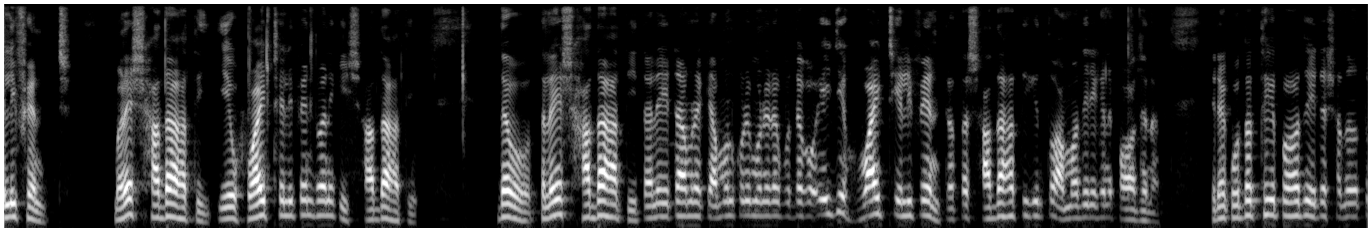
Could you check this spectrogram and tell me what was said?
এলিফ্যান্ট মানে সাদা হাতি। এ হোয়াইট এলিফ্যান্ট মানে কি? সাদা হাতি। দেখো, তাহলে সাদা হাতি, তাহলে এটা আমরা কেমন করে মনে রাখব? দেখো, এই যে হোয়াইট এলিফ্যান্ট অর্থাৎ সাদা হাতি কিন্তু আমাদের এখানে পাওয়া যায় না। এটা কোথা থেকে পাওয়া যায়? এটা সাধারণত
